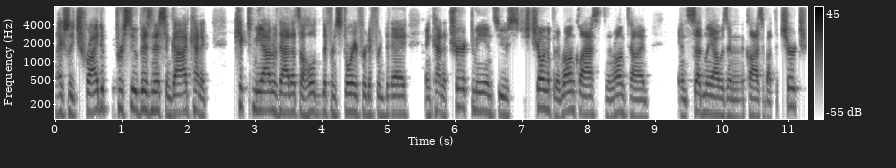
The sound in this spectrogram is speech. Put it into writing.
I actually tried to pursue business, and God kind of kicked me out of that. That's a whole different story for a different day, and kind of tricked me into showing up in the wrong class at the wrong time. And suddenly, I was in a class about the church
